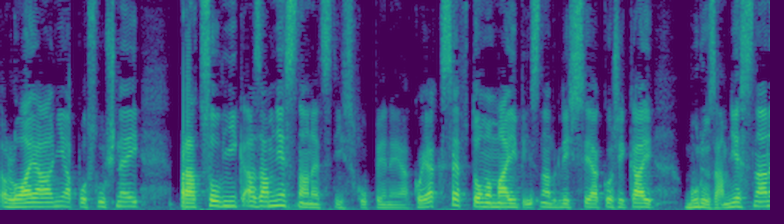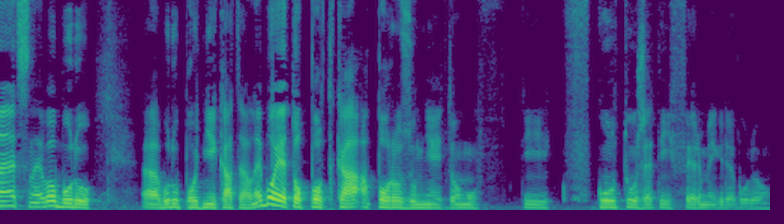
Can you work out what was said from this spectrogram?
loajální a poslušný pracovník a zaměstnanec té skupiny. Jako jak se v tom mají vyznat, když si jako říkají, budu zaměstnanec nebo budu, budu podnikatel, nebo je to potká a porozuměj tomu v, tý, v kultuře té firmy, kde budou?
